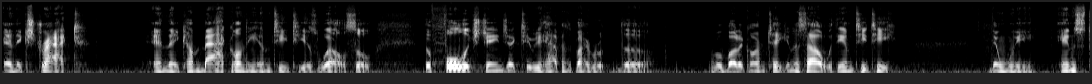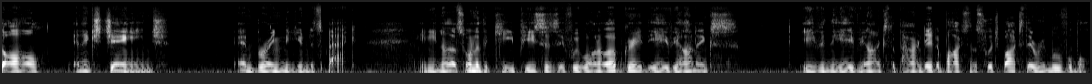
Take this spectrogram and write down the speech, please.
and extract, and they come back on the MTT as well. So the full exchange activity happens by ro- the robotic arm taking us out with the MTT. Then we install and exchange, and bring the units back. And you know that's one of the key pieces. If we want to upgrade the avionics, even the avionics, the power and data box and the switch box, they're removable.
